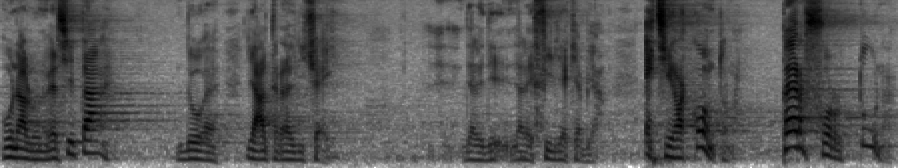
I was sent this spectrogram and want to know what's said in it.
una all'università, due, gli altri ai licei, eh, delle, delle figlie che abbiamo. E ci raccontano, per fortuna,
